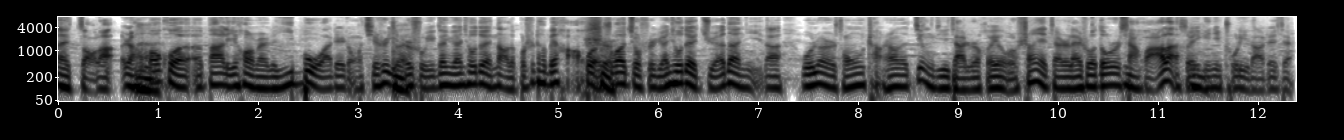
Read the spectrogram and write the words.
哎，走了，然后嗯。包括呃巴黎后面的伊布啊，这种其实也是属于跟原球队闹得不是特别好，或者说就是原球队觉得你的无论是从场上的竞技价值和有商业价值来说都是下滑了，所以给你处理到这些。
